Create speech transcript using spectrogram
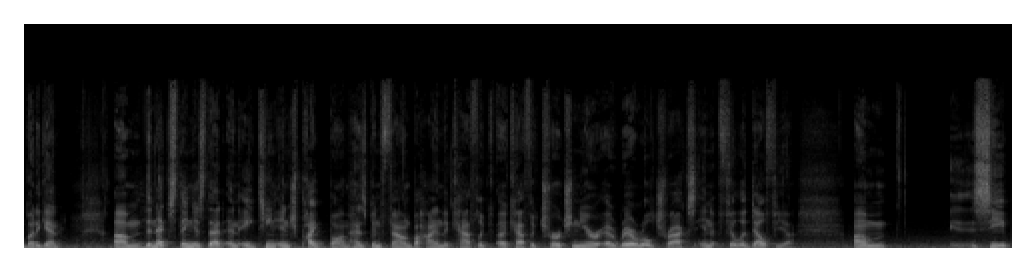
But again, um, the next thing is that an 18-inch pipe bomb has been found behind the Catholic uh, Catholic Church near uh, railroad tracks in Philadelphia. Um, see,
